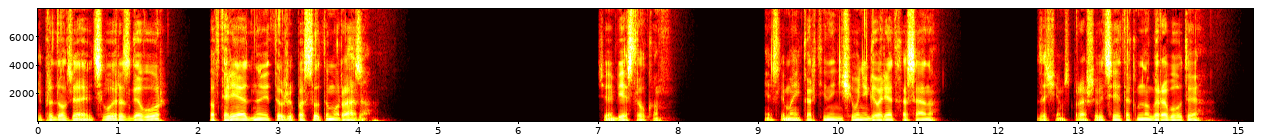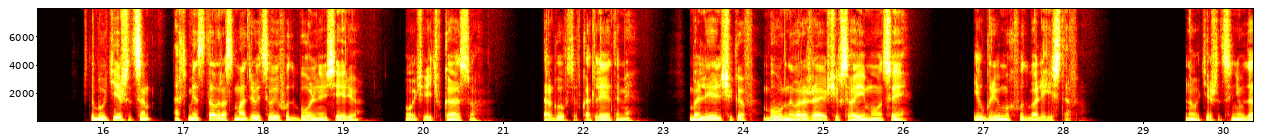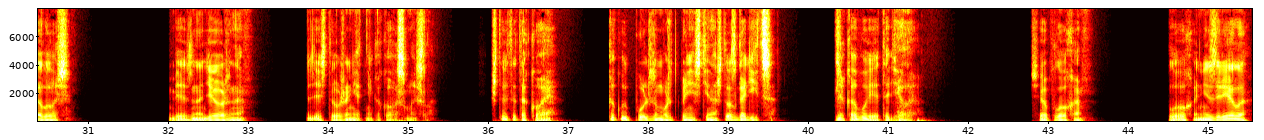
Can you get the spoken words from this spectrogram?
и продолжают свой разговор, повторяя одно и то же по сотому разу. Все без толку. Если мои картины ничего не говорят Хасану, зачем, спрашивается, я так много работаю? Чтобы утешиться, Ахмед стал рассматривать свою футбольную серию. Очередь в кассу, торговцев котлетами, болельщиков, бурно выражающих свои эмоции, и угрюмых футболистов. Но утешиться не удалось. Безнадежно. Здесь тоже нет никакого смысла. Что это такое? Какую пользу может принести, на что сгодится? Для кого я это делаю? Все плохо. Плохо, незрело,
